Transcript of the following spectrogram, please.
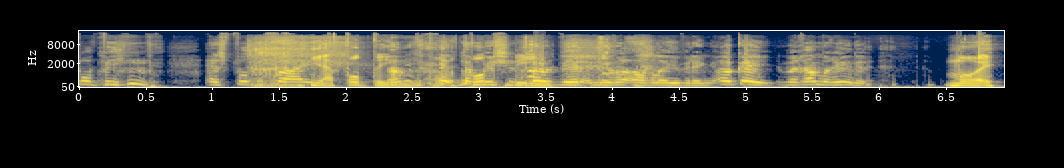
Podbean en Spotify. Ja, potbean. Dan, dan mis je nooit weer een nieuwe aflevering. Oké, we gaan beginnen. Mooi.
